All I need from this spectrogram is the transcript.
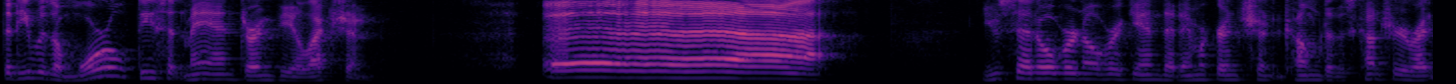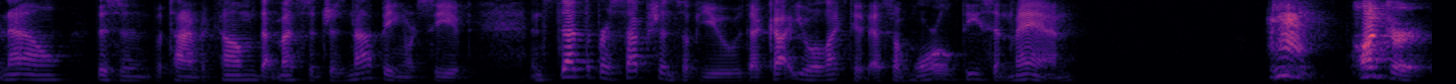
that he was a moral, decent man during the election. Uh, you said over and over again that immigrants shouldn't come to this country right now. This isn't the time to come. That message is not being received. Instead, the perceptions of you that got you elected as a moral, decent man. Hunter,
